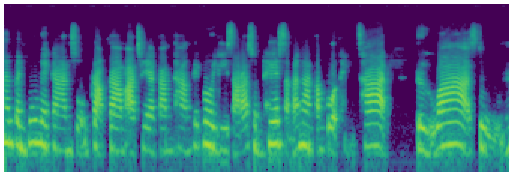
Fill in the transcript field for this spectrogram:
ท่านเป็นผู้อำนวยการศูนย์ปราบปรามอาชญากรรมทางเทคโนโลยีสารสนเทศสำนักงานตำรวจแห่งชาติ หรือว่าศูนย์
